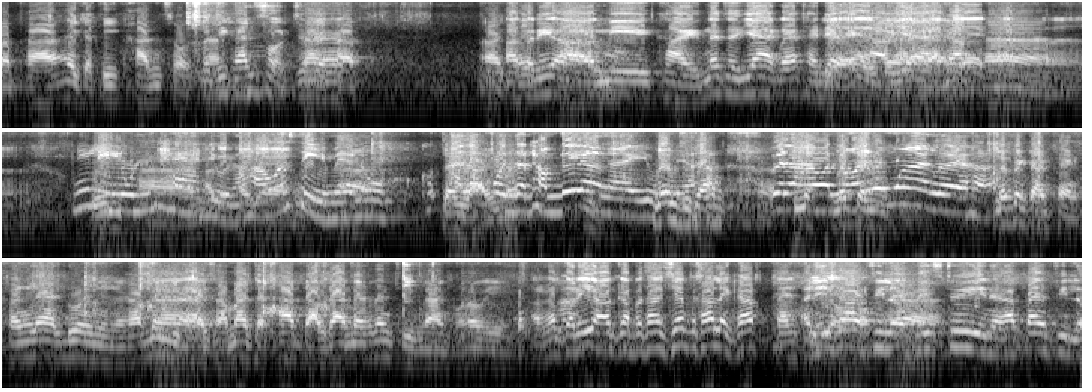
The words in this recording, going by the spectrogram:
มะพร้าวไอ้กะทิคั้นสดนะกะทิคั้นสดใช่ไหมครับอ่าตอนนี้อ่ามีไข่น่าจะแยกนะไข่แดงไข่ขาวแยกครับอ่านี่มีลุ้นแทนอยู่นะคะว่าสี่เมนูจะแต่ไหวละคนจะทำได้ยังไงอยู่นั่นสิเนี่ยครับเวลามันแล้วน้อเป็ยนมากๆเลยอะค่ะและเป็นการแข่งครั้งแรกด้วยนี่นะครับไม่มีใครสามารถจะคาดเดาได้แม้กระทั่งทีมงานของเราเองอ่าครับตอนนี้เอากลับมาทางเชฟกระทะเหล็กครับแป้งอันนี้ก็ฟิฟิโลโลเพสตรีนะครับแป้งฟิโล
